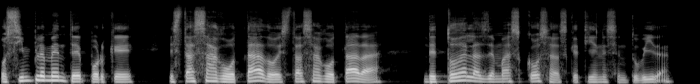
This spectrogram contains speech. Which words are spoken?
o simplemente porque estás agotado, estás agotada de todas las demás cosas que tienes en tu vida?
